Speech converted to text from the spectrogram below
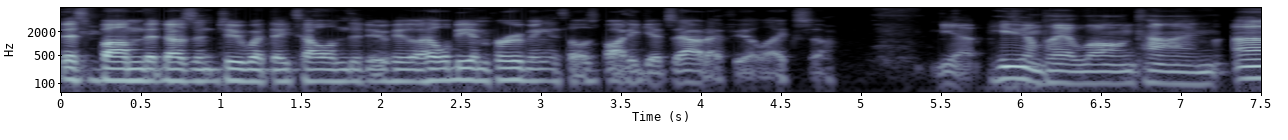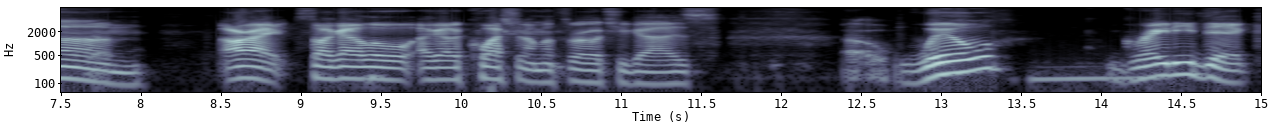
this bum that doesn't do what they tell him to do. He'll he'll be improving until his body gives out. I feel like so. yeah, he's gonna play a long time. Um, all right. So I got a little, I got a question. I'm gonna throw at you guys. Oh, Will Gradey Dick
